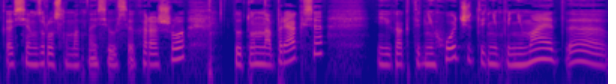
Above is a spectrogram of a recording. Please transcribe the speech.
ко всем взрослым относился хорошо, тут он напрягся и как-то не хочет и не понимает, да,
